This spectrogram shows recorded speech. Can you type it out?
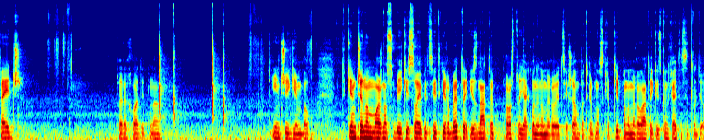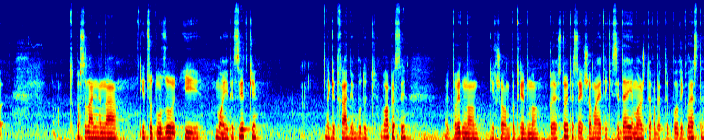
page переходить на інший гімбал. Таким чином можна собі якісь свої підсвітки робити і знати просто, як вони нумеруються. Якщо вам потрібно в скрипті понумерувати якісь конкретні світлодіоди. От, посилання на і цю тулзу, і мої підсвітки на GitHub будуть в описі. Відповідно, якщо вам потрібно, користуйтеся. Якщо маєте якісь ідеї, можете робити pull реквести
